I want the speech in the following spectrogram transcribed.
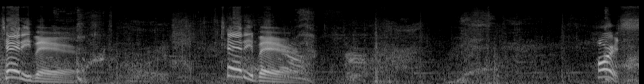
Teddy bear! Teddy bear! Horse!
